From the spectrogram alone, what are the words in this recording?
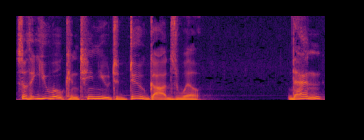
so that you will continue to do God's will. Then,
